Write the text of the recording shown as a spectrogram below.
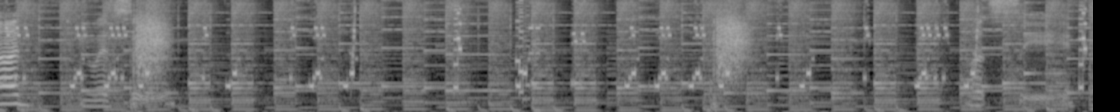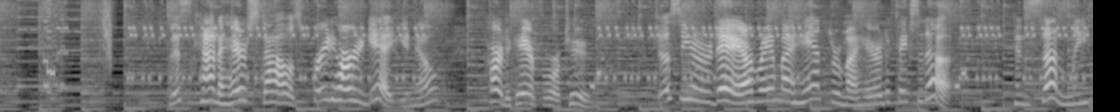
Uh, let's see. Kind of hairstyle is pretty hard to get, you know? Hard to care for, too. Just the other day, I ran my hand through my hair to fix it up. And suddenly,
